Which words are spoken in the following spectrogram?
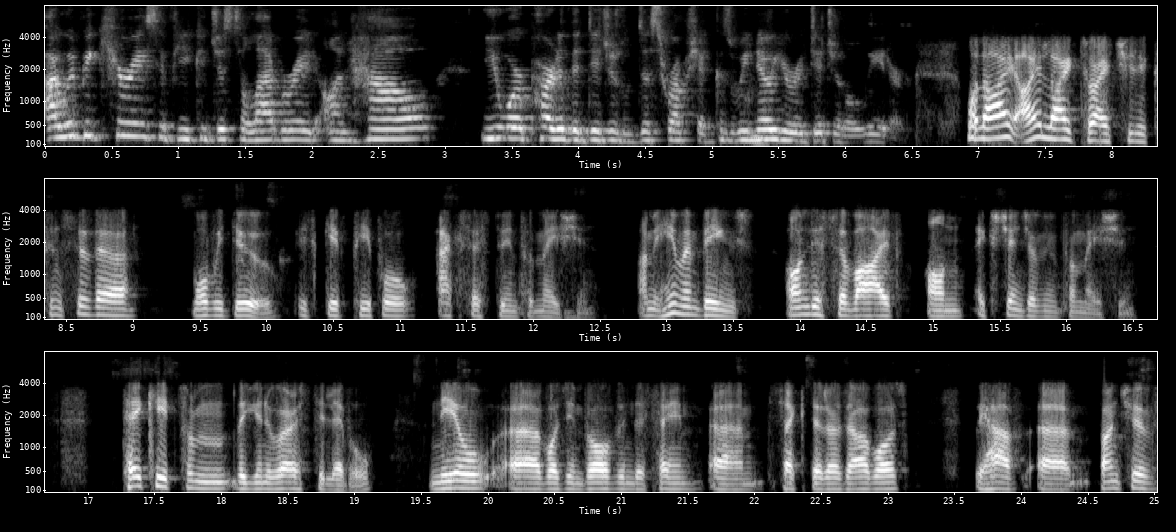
I would be curious if you could just elaborate on how you are part of the digital disruption because we know you're a digital leader. Well, I, I like to actually consider what we do is give people access to information. I mean, human beings only survive on exchange of information. Take it from the university level. Neil uh, was involved in the same um, sector as I was. We have a bunch of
